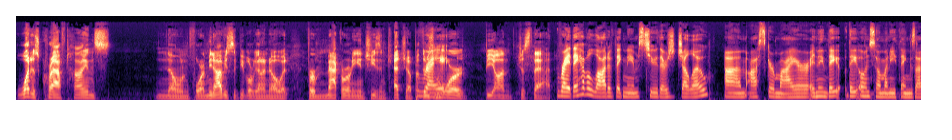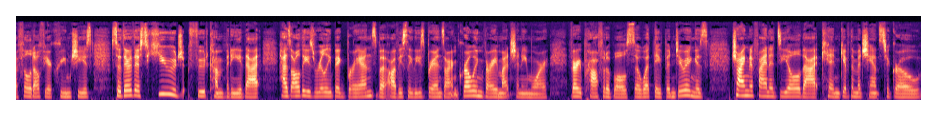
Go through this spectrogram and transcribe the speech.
What is Kraft Heinz known for? I mean, obviously people are going to know it for macaroni and cheese and ketchup, but there's right. more beyond just that. Right. They have a lot of big names too. There's Jello, um, Oscar Mayer. I mean, they they own so many things. Uh, Philadelphia cream cheese. So they're this huge food company that has all these really big brands, but obviously these brands aren't growing very much anymore. Very profitable. So what they've been doing is trying to find a deal that can give them a chance to grow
